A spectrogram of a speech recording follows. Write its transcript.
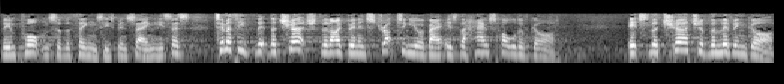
the importance of the things he's been saying. He says, Timothy, the, the, church that I've been instructing you about is the household of God. It's the church of the living God.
